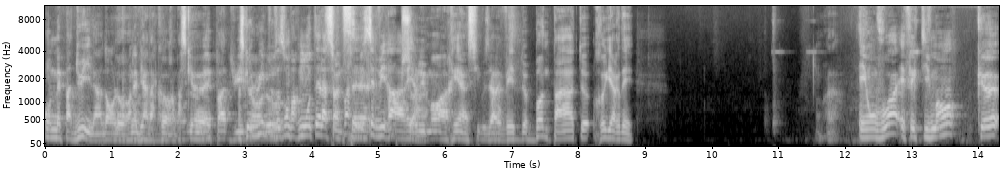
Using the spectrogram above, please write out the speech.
on ne met pas d'huile hein, dans l'eau, on est bien d'accord. hein, parce que, ne met pas d'huile parce que l'huile, de toute façon, va remonter à la ça ne surface et ne servira à rien. absolument à rien. Si vous avez de bonnes pâtes, regardez. Et on voit effectivement que,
